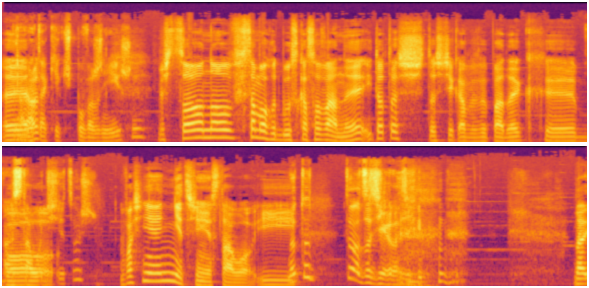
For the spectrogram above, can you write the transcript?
Eee, Ale ale tak jakiś poważniejszy? Wiesz co, no samochód był skasowany i to też, też ciekawy wypadek, yy, bo A stało ci się coś? właśnie nic się nie stało i No to, to o co ci chodzi? no,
